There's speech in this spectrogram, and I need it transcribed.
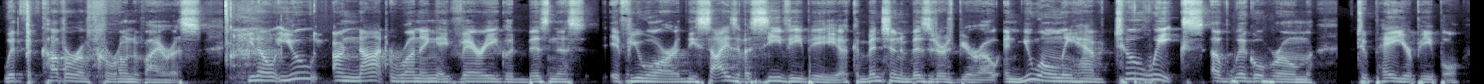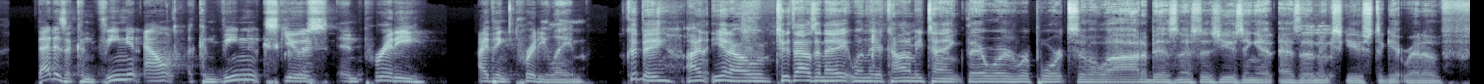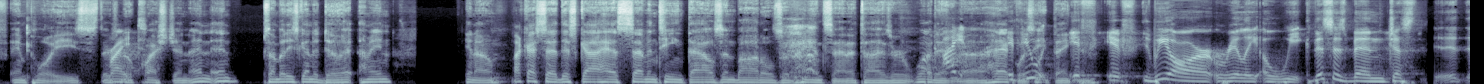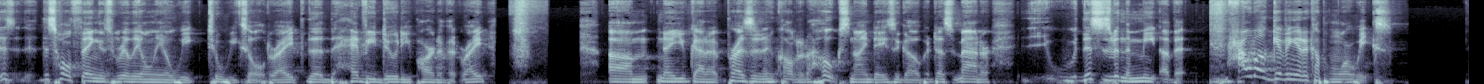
with the cover of coronavirus. You know, you are not running a very good business if you are the size of a CVB, a Convention and Visitors Bureau, and you only have two weeks of wiggle room to pay your people. That is a convenient out, a convenient excuse, and pretty, I think, pretty lame. Could be. I you know, 2008 when the economy tanked, there were reports of a lot of businesses using it as an mm-hmm. excuse to get rid of employees. There's no question. And and somebody's going to do it. I mean, you know, like I said, this guy has 17,000 bottles of hand sanitizer. What in I- the heck was you, he thinking? If if we are really a week, this has been just this this whole thing is really only a week, two weeks old, right? The the heavy duty part of it, right? Um, now you've got a president who called it a hoax nine days ago, but it doesn't matter. This has been the meat of it. How about giving it a couple more weeks?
